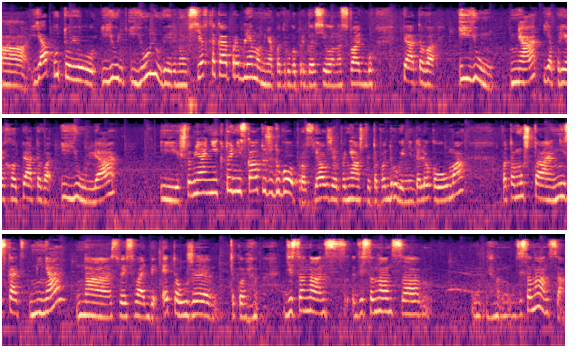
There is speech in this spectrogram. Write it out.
А, я путаю июнь-июль, уверена, у всех такая проблема. Меня подруга пригласила на свадьбу 5 июня. Я приехала 5 июля. И что меня никто не искал, это уже другой вопрос. Я уже поняла, что это подруга недалекого ума. Потому что не искать меня на своей свадьбе, это уже такой диссонанс, диссонанса, диссонанса.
